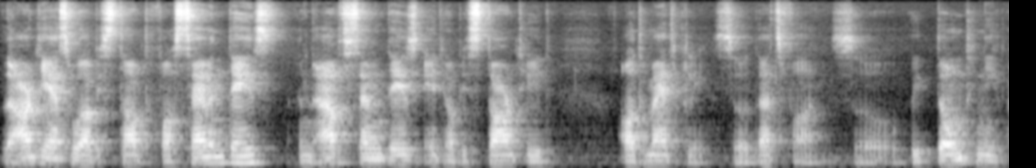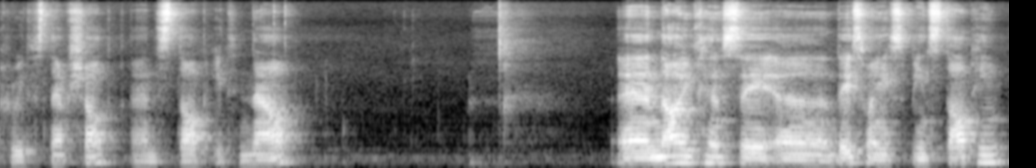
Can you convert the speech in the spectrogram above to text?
the RDS will be stopped for seven days, and after seven days, it will be started automatically. So that's fine. So we don't need to create a snapshot and stop it now. And now you can say uh, this one is been stopping.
